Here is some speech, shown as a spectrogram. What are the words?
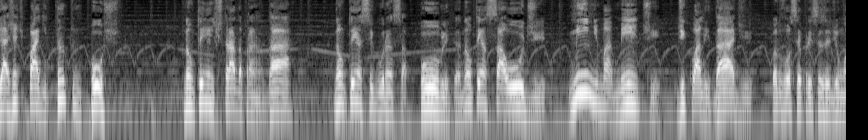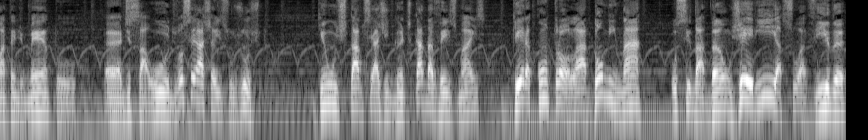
que a gente pague tanto imposto, não tenha estrada para andar, não tenha segurança pública, não tenha saúde minimamente de qualidade quando você precisa de um atendimento é, de saúde? Você acha isso justo? Que um Estado se agigante cada vez mais, queira controlar, dominar o cidadão, gerir a sua vida,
